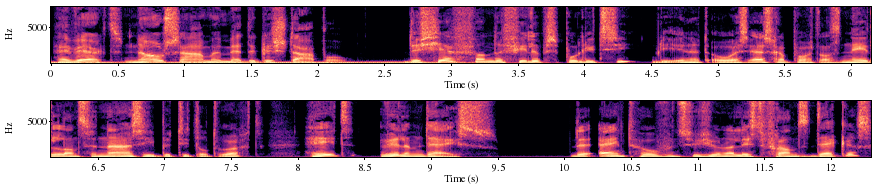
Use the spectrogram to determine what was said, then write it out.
Hij werkt nauw samen met de Gestapo. De chef van de Philips-politie, die in het OSS-rapport als Nederlandse nazi betiteld wordt, heet Willem Dijs. De Eindhovense journalist Frans Dekkers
